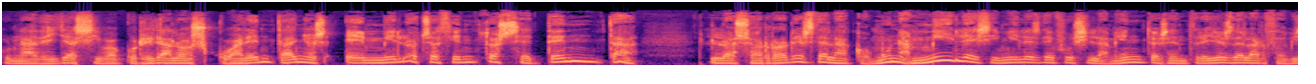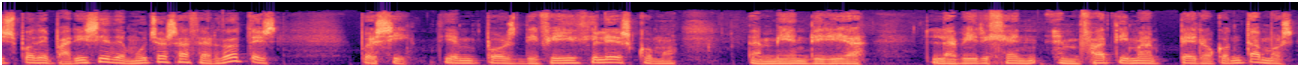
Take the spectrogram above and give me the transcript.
Una de ellas iba a ocurrir a los 40 años, en 1870 los horrores de la comuna, miles y miles de fusilamientos, entre ellos del arzobispo de París y de muchos sacerdotes. Pues sí, tiempos difíciles como también diría la Virgen en Fátima, pero contamos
